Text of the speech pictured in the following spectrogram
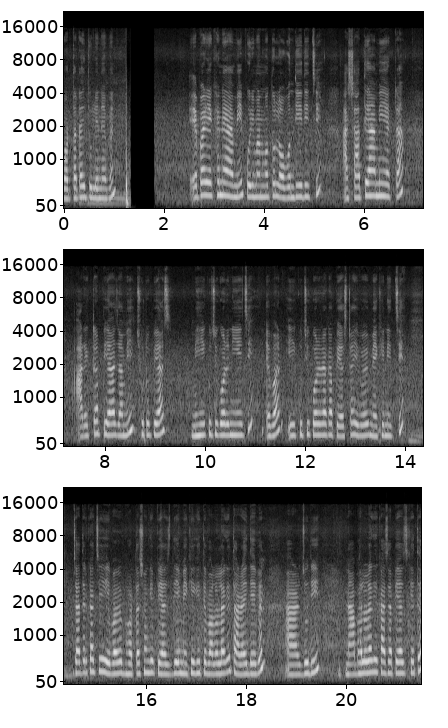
ভর্তাটাই তুলে নেবেন। এবার এখানে আমি পরিমাণ মতো লবণ দিয়ে দিচ্ছি। আর সাথে আমি একটা, আরেকটা পেঁয়াজ, আমি ছোটো পেঁয়াজ মিহি কুচি করে নিয়েছি। এবার এই কুচি করে রাখা পেঁয়াজটা এভাবে মেখে নিচ্ছি। যাদের কাছে এভাবে ভর্তার সঙ্গে পেঁয়াজ দিয়ে মেখে খেতে ভালো লাগে, তারাই দেবেন। আর যদি না ভালো লাগে কাঁচা পেঁয়াজ খেতে,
